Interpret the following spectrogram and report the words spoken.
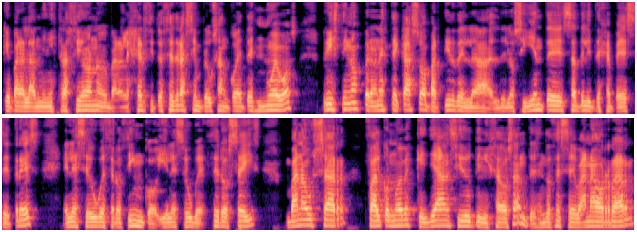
que para la administración, para el ejército, etcétera, siempre usan cohetes nuevos, prístinos, pero en este caso, a partir de, la- de los siguientes satélites GPS 3, el SV05 y el SV06, van a usar Falcon 9 que ya han sido utilizados antes. Entonces se van a ahorrar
